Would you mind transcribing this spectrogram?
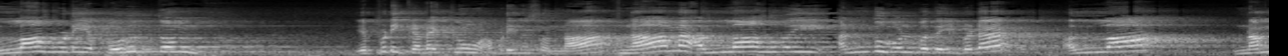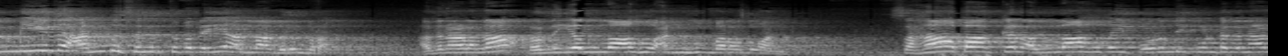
அல்லாஹுடைய பொருத்தம் எப்படி கிடைக்கும் அப்படின்னு சொன்னா நாம அல்லாஹுவை அன்பு கொள்வதை விட அல்லாஹ் நம்மீது அன்பு செலுத்துவதையே அல்லாஹ் விரும்புறான். அதனாலதான் ரதையல்லாஹு அன்பும் வரதும் அன்பு சஹாபாக்கள் அல்லாஹுவை பொருந்தி கொண்டதனால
